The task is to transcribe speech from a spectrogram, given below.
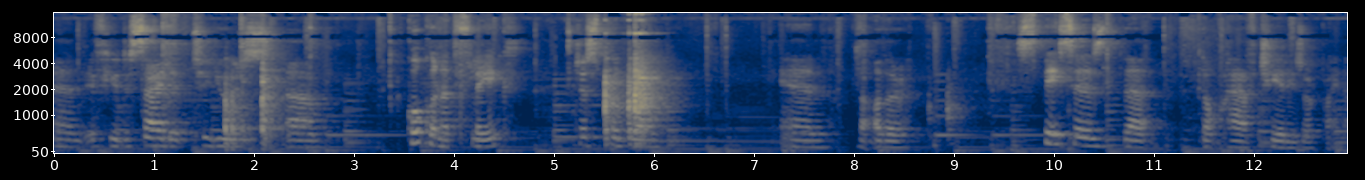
And if you decided to use um, coconut flakes, just put them in the other spaces that don't have cherries or pineapple.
